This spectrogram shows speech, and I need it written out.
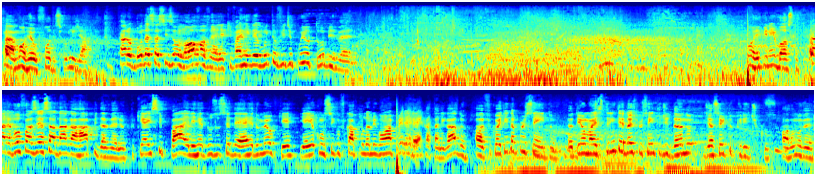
Ah, morreu, foda-se, vou mijar. Cara, o bom dessa season nova, velho, é que vai render muito vídeo pro YouTube, velho. Morri que nem bosta. Cara, eu vou fazer essa daga rápida, velho. Porque aí se pá, ele reduz o CDR do meu Q. E aí eu consigo ficar pulando igual uma perereca, tá ligado? Ó, ficou 80%. Eu tenho mais 32% de dano de acerto crítico. Ó, vamos ver.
